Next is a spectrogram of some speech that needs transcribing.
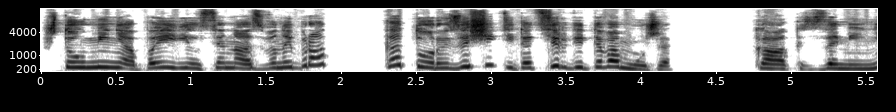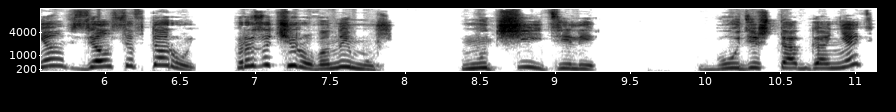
что у меня появился названный брат, который защитит от сердитого мужа. Как за меня взялся второй, разочарованный муж. Мучители! Будешь так гонять,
